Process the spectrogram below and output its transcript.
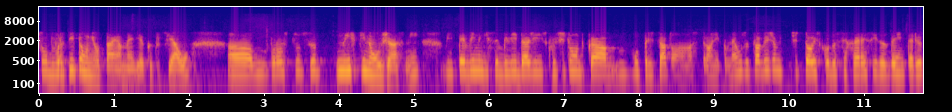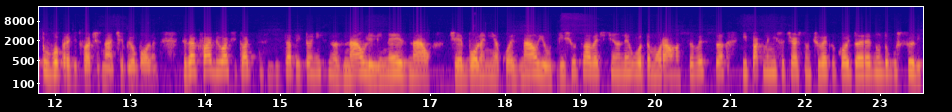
са отвратителни от тая медия като цяло. А, просто са наистина ужасни. И те винаги са били даже изключително така отрицателно настроени към него. Затова виждам, че той искал да се хареса и да даде интервюто, въпреки това, че знае, че е бил болен. Сега каква е била ситуацията с децата и той наистина знаел ли или не е знаел, че е болен и ако е знал и е отишъл, това вече си на неговата морална съвест и пак не мисля, че аз съм човека, който е редно да го съди.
